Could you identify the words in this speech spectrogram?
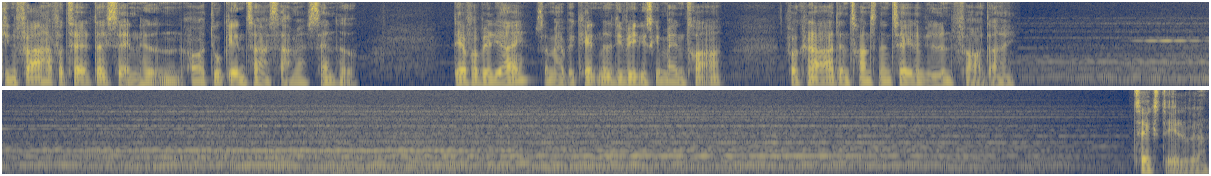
din far har fortalt dig sandheden, og du gentager samme sandhed. Derfor vil jeg, som er bekendt med de vediske mantraer, forklare den transcendentale viden for dig. Tekst 11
